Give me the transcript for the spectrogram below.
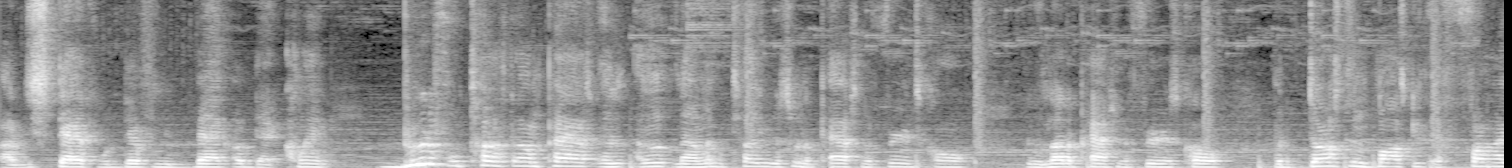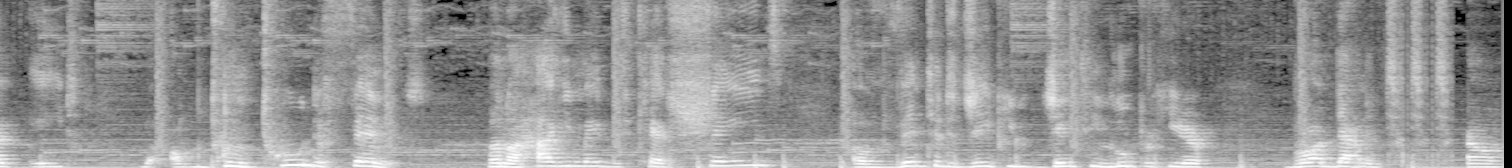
uh, the stats will definitely back up that claim. Beautiful touchdown pass, and uh, now let me tell you, this was a pass interference call. It was not a pass interference call, but Dustin Boskus at 5'8", uh, between two defenders. I don't know how he made this catch. Shades of vintage JP JT Looper here, brought down the touchdown,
